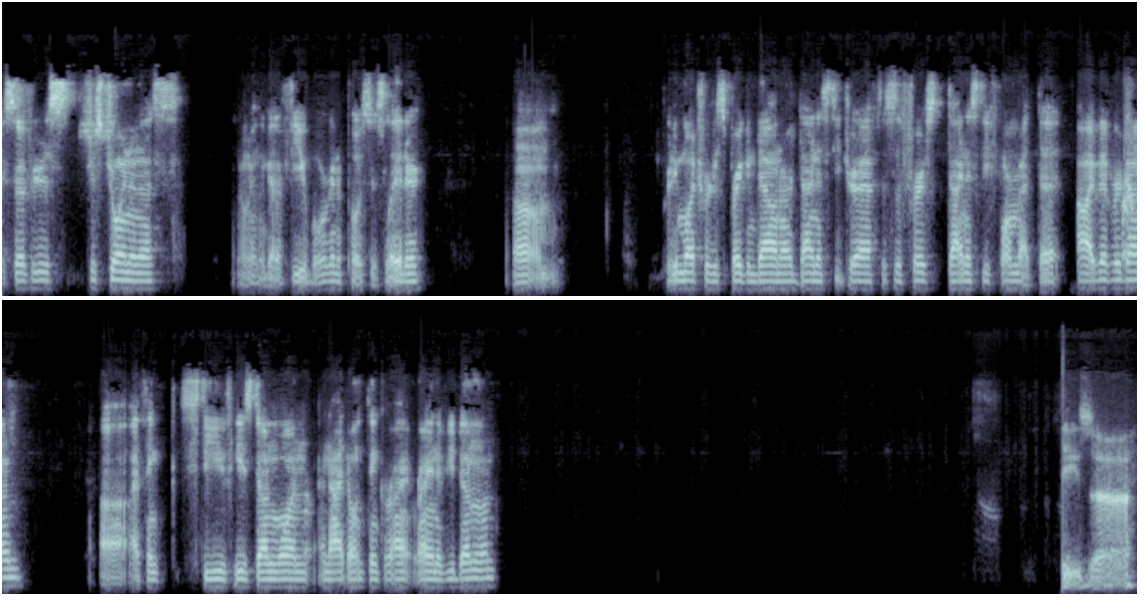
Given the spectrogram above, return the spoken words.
Right, so if you're just just joining us, I only got a few, but we're gonna post this later. Um, pretty much we're just breaking down our dynasty draft. This is the first dynasty format that I've ever done. Uh, I think Steve he's done one, and I don't think Ryan. Ryan, have you done one? These uh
